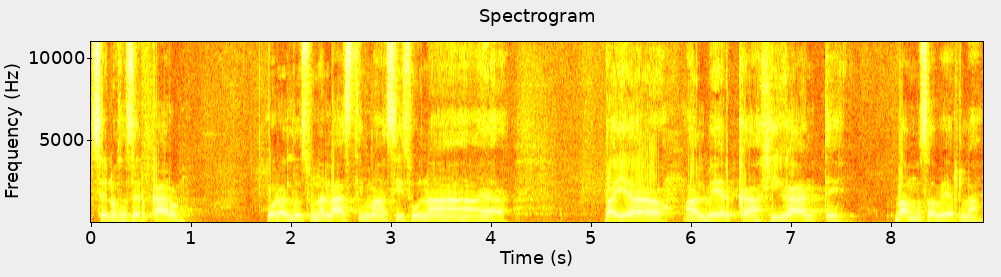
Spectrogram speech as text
se nos acercaron. Oraldo, es una lástima, se hizo una Vaya alberca gigante, vamos a verla.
